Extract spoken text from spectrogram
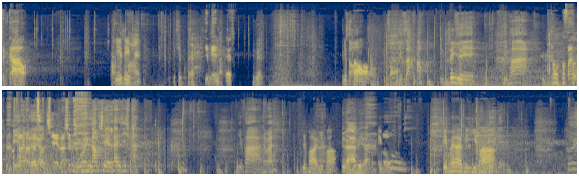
สิบเก้าเก้ายี่สิบไม้ยี่สิบโอเคยี่สิบเอ็ดยี่สิบเอ็ดยี่สิบเอ็ดยี่สิบสองยี่สิบสองยี่สิบสามยี่สิบสี่สี่ยี่สิบห้าฟังตีฟังแม่งแบบไปเลยไม่สนเชนแล้วใช่ไหมกูไม่นับเชนแล้วยี่ห้า ยี่สิบห้าใช่ไหมยี่สิบห้ายี่สิบห้าที่ไหนอะพี่อะติมโอ้ติมให้หน่อยพี่ยี่สิบห้านี่นี่เฮ้ย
